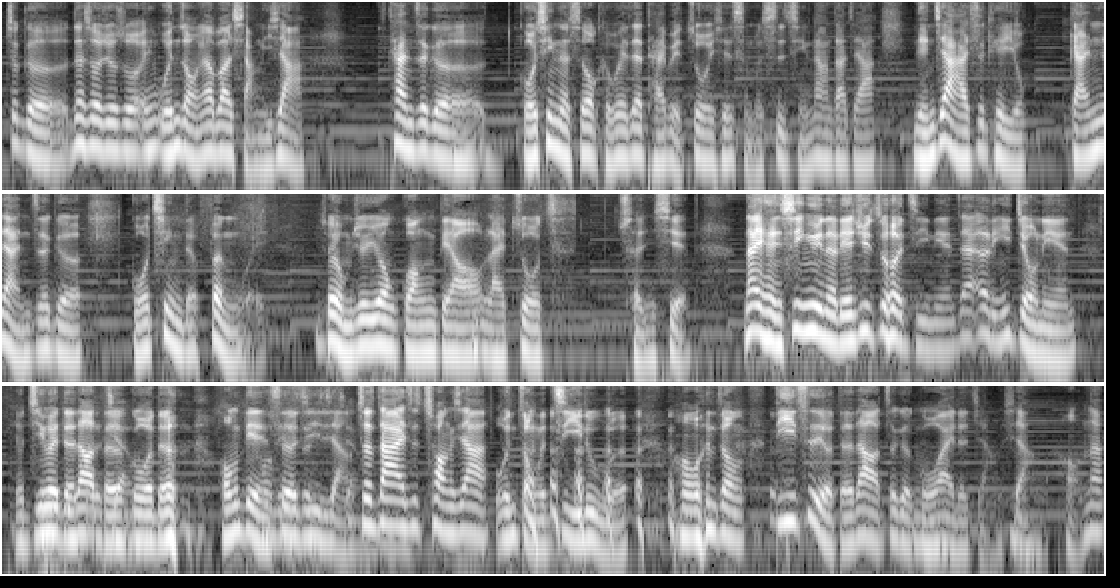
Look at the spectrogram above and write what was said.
这个那时候就说，哎，文总要不要想一下，看这个国庆的时候可不可以在台北做一些什么事情，让大家连假还是可以有感染这个国庆的氛围，所以我们就用光雕来做呈现。那也很幸运的，连续做了几年，在二零一九年。有机会得到德国的红点设计奖，这大概是创下文总的记录了。文总第一次有得到这个国外的奖项。好，那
